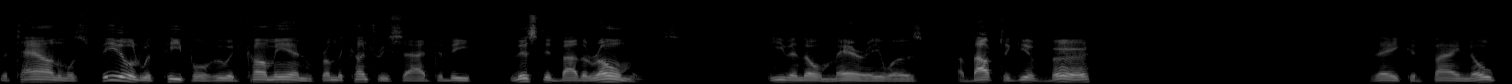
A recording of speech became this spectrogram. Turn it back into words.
the town was filled with people who had come in from the countryside to be listed by the Romans. Even though Mary was about to give birth, they could find no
